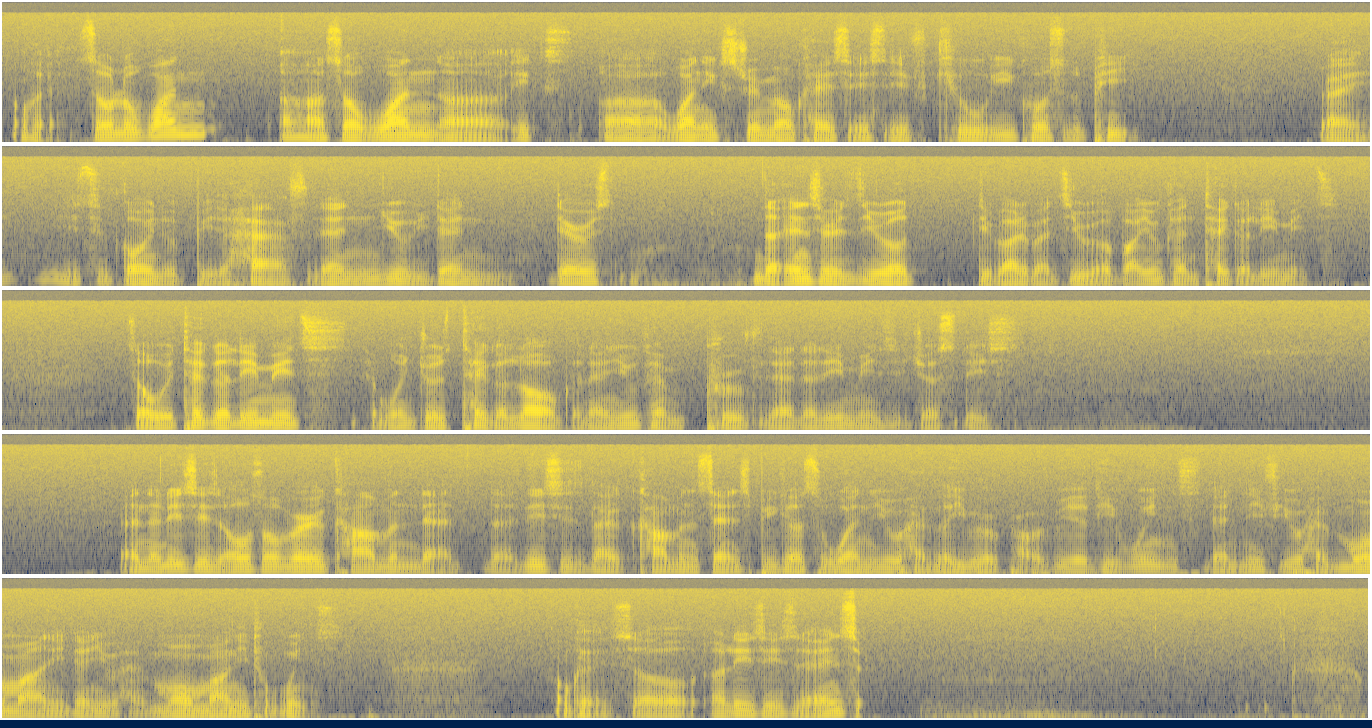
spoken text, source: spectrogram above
Okay, so the one uh so one uh ex uh one extreme case is if Q equals to P right it's going to be half then you then there's the answer is 0 divided by 0 but you can take a limit. So we take a limit and we just take a log and then you can prove that the limit is just this. And this is also very common that, that this is like common sense because when you have the your probability wins then if you have more money then you have more money to win okay so uh, this is the answer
